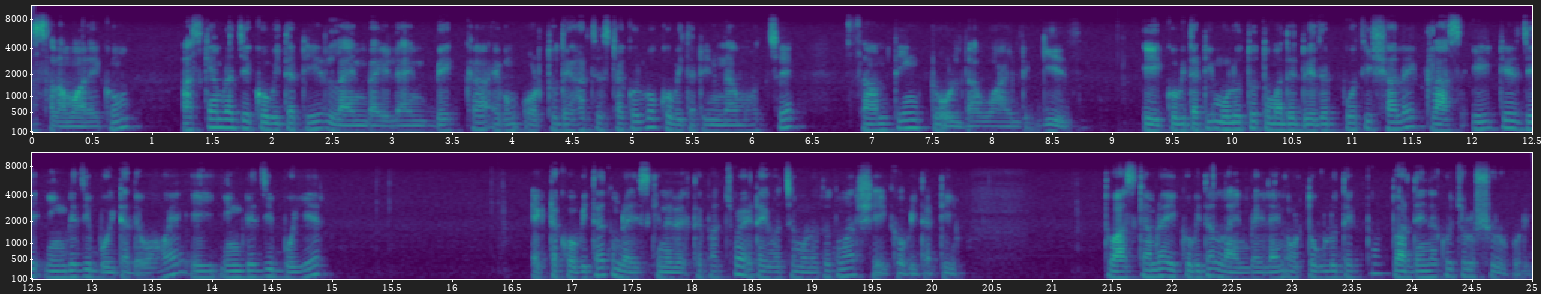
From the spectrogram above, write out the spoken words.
আসসালামু আলাইকুম। আজকে আমরা যে কবিতাটির লাইন বাই লাইন ব্যাখ্যা এবং অর্থ দেখার চেষ্টা করব, কবিতাটির নাম হচ্ছে সামথিং টোল দ্য ওয়াইল্ড গিজ। এই কবিতাটি মূলত তোমাদের দু হাজার পঁচিশ সালে ক্লাস এইটের যে ইংরেজি বইটা দেওয়া হয়, এই ইংরেজি বইয়ের একটা কবিতা তোমরা স্ক্রিনে দেখতে পাচ্ছ, এটাই হচ্ছে মূলত তোমার সেই কবিতাটি। তো আজকে আমরা এই কবিতার লাইন বাই লাইন অর্থগুলো দেখব। তো আর দেরি না করে চলো শুরু করি।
